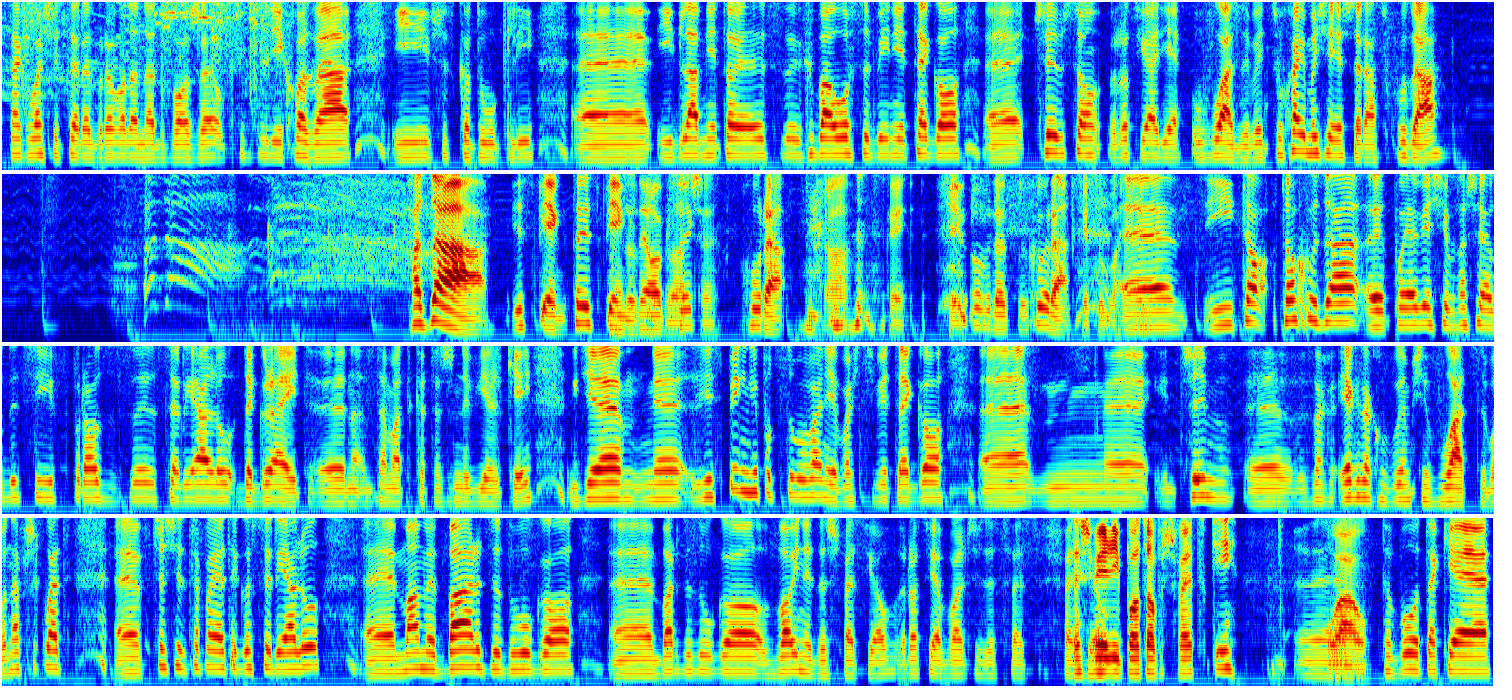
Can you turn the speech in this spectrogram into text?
Tak właśnie celebrowano na dworze, krzyczeli choza i wszystko tłukli. E, I dla mnie to jest chyba uosobienie tego, e, czym są Rosjanie u władzy. Więc słuchajmy się jeszcze raz. Huza. Haza! Jest pięk, to jest Co piękny to okrzyk. znaczy? Hura. A, okej, dzięki. Po prostu, hura. E, I to, to Huza e, pojawia się w naszej audycji wprost z serialu The Great e, na temat Katarzyny Wielkiej, gdzie e, jest pięknie podsumowanie właściwie tego, e, mm, czym, jak zachowują się władcy. Bo na przykład w czasie trwania tego serialu mamy bardzo długo, bardzo długo wojnę ze Szwecją. Rosja walczy ze Szwec- Szwecją. Też mieli potop szwedzki? Wow. To było takie,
